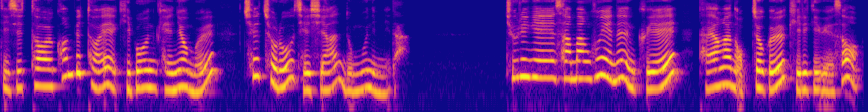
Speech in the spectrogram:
디지털 컴퓨터의 기본 개념을 최초로 제시한 논문입니다. 튜링의 사망 후에는 그의 다양한 업적을 기리기 위해서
